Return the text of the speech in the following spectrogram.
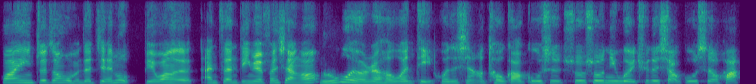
欢迎追踪我们的节目，别忘了按赞、订阅、分享哦。如果有任何问题，或者想要投稿故事，说说你委屈的小故事的话，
